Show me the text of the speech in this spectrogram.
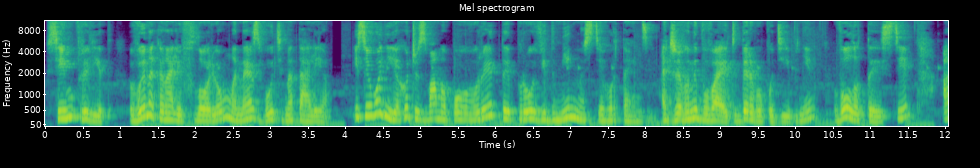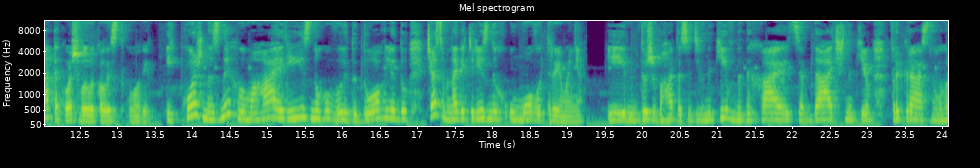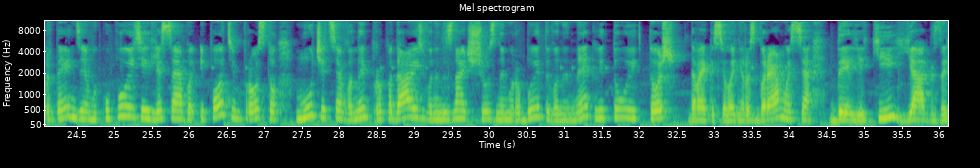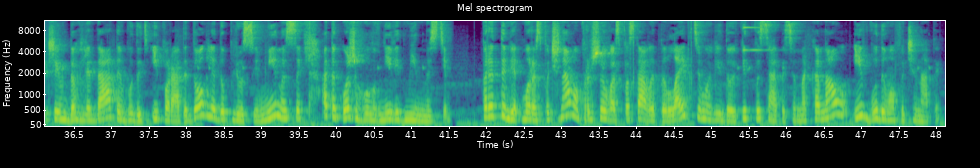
Всім привіт! Ви на каналі Флоріум. Мене звуть Наталія. І сьогодні я хочу з вами поговорити про відмінності гортензій, адже вони бувають деревоподібні, волотисті, а також великолисткові. І кожна з них вимагає різного виду догляду, часом навіть різних умов утримання. І дуже багато садівників надихаються дачників прекрасними гортензіями, купують їх для себе і потім просто мучаться. Вони пропадають, вони не знають, що з ними робити. Вони не квітують. Тож давайте сьогодні розберемося, де які, як за чим доглядати будуть і поради догляду, плюси, мінуси, а також головні відмінності. Перед тим як ми розпочнемо, прошу вас поставити лайк цьому відео, підписатися на канал, і будемо починати.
